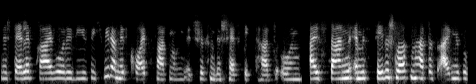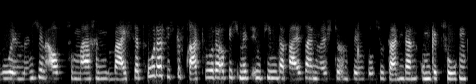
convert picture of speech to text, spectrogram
eine Stelle frei wurde, die sich wieder mit Kreuzfahrten und mit Schiffen beschäftigt hat. Und als dann MSC beschlossen hat, das eigene Büro in München aufzumachen, war ich sehr froh, dass ich gefragt wurde, ob ich mit im Team dabei sein möchte und bin sozusagen dann umgezogen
